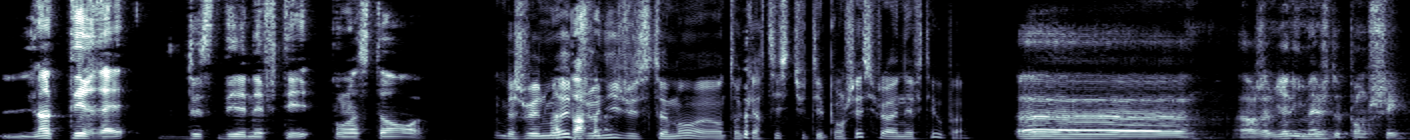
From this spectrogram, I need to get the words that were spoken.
l'intérêt de des NFT. Pour l'instant, euh, Bah, je vais demander À part- Johnny justement, euh, en tant qu'artiste, tu t'es penché sur la NFT ou pas? Euh... Alors j'aime bien l'image de pencher.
